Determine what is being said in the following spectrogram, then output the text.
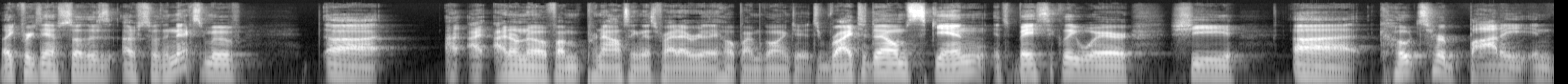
Like for example, so there's uh, so the next move, uh, I, I don't know if I'm pronouncing this right. I really hope I'm going to. It's Ritadelm skin. It's basically where she uh, coats her body in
